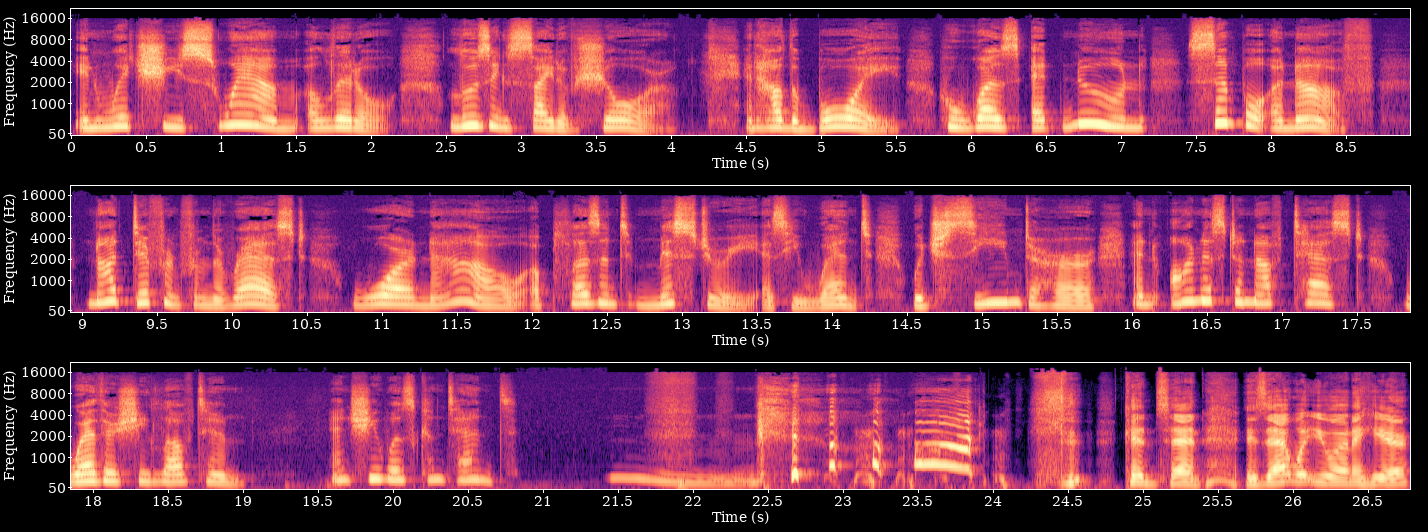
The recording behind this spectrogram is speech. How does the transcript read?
in which she swam a little, losing sight of shore, and how the boy, who was at noon simple enough, not different from the rest, wore now a pleasant mystery as he went, which seemed to her an honest enough test whether she loved him, and she was content. Hmm. Content. Is that what you want to hear?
